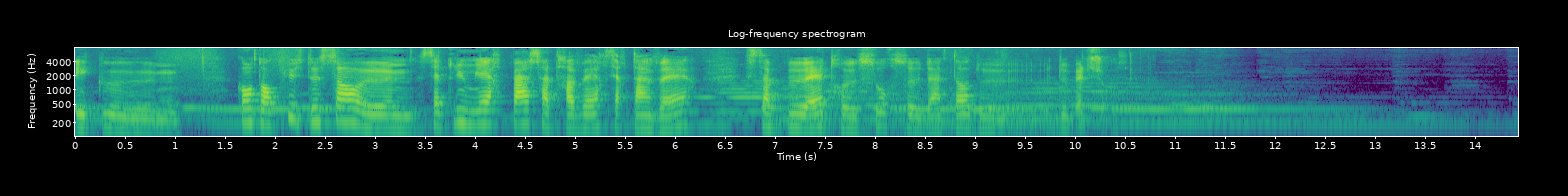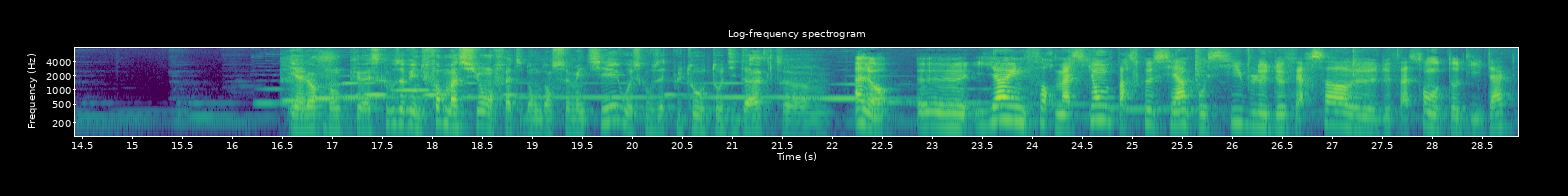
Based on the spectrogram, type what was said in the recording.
Et que euh, quand en plus de ça, euh, cette lumière passe à travers certains verres, ça peut être source d'un tas de, de belles choses. Et alors, donc, euh, est-ce que vous avez une formation en fait donc, dans ce métier ou est-ce que vous êtes plutôt autodidacte euh? Euh, Il y a une formation parce que c'est impossible de faire ça euh, de façon autodidacte.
